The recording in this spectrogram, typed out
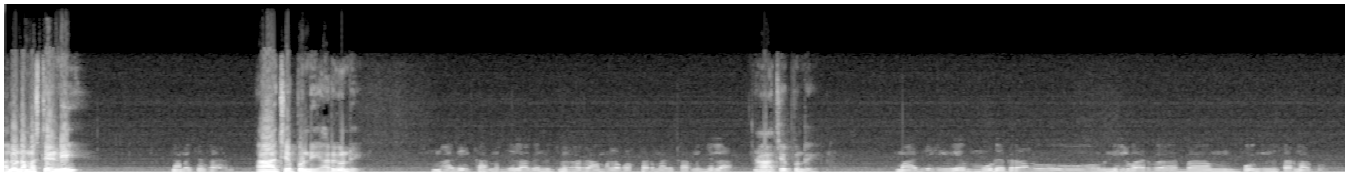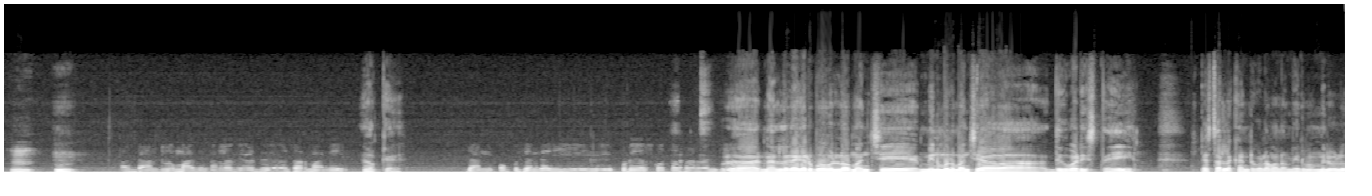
హలో నమస్తే అండి. నమస్తే సార్. ఆ, చెప్పండి అడగండి మాది కర్నూలు జిల్లా వెల్లుతున్న రామల్లకోట సార్ మాది కర్నూలు జిల్లా. ఆ, చెప్పండి. మాది మూడు ఎకరాలు నీళ్ళవారి భూమి ఉంది సార్ మాకు. దాంట్లో మాది నల్లరేగడి సార్ మాది. ఓకే. దాన్ని పప్పు శనగ ఇప్పుడు వేసుకొస్తా సార్ నల్లరేగడి భూముల్లో మంచి మినుములు మంచిగా దిగుబడి ఇస్తాయి. పెసర్ల కంటే కూడా మనం మినుము మినుములు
